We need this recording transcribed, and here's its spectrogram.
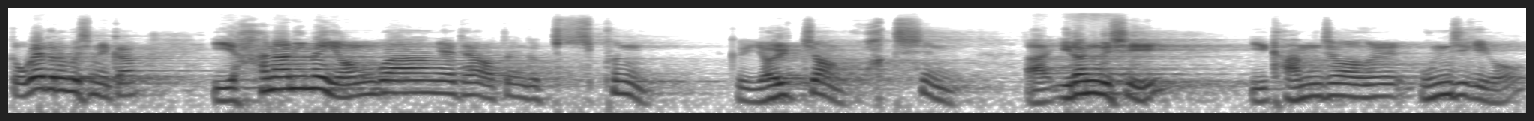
또왜 그런 것입니까? 이 하나님의 영광에 대한 어떤 그 깊은 그 열정, 확신 아, 이런 것이 이 감정을 움직이고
